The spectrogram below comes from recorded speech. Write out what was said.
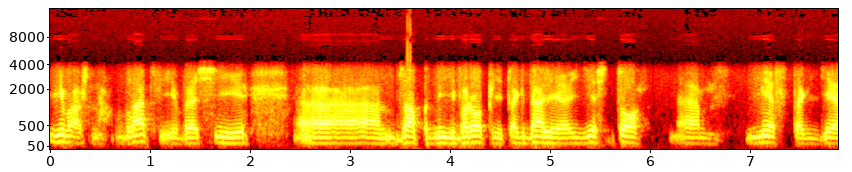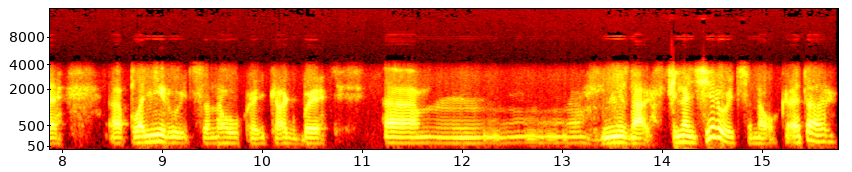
неважно, в Латвии, в России, э, в Западной Европе и так далее, есть то, э, место, где э, планируется наука и как бы э, не знаю, финансируется наука, это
